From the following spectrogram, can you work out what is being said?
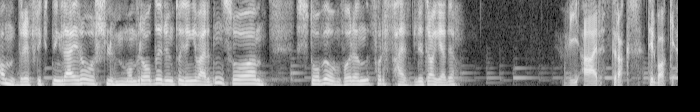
andre flyktningleirer og slumområder rundt omkring i verden, så står vi overfor en forferdelig tragedie. Vi er straks tilbake.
